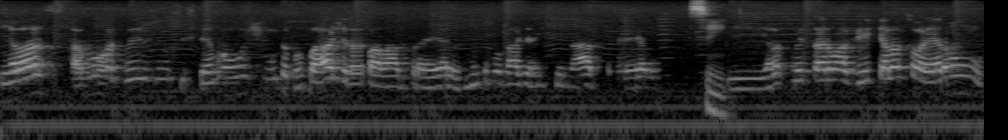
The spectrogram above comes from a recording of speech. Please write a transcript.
elas estavam, às vezes, em um sistema onde muita bobagem era falado para elas, muita bobagem era ensinada para elas. Sim. E elas começaram a ver que elas só eram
